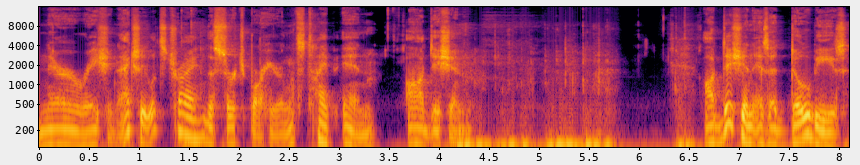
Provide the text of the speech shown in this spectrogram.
narration. Actually, let's try the search bar here and let's type in Audition. Audition is Adobe's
